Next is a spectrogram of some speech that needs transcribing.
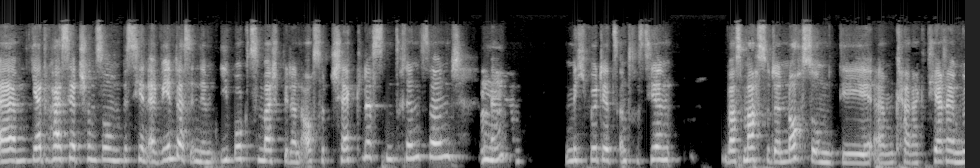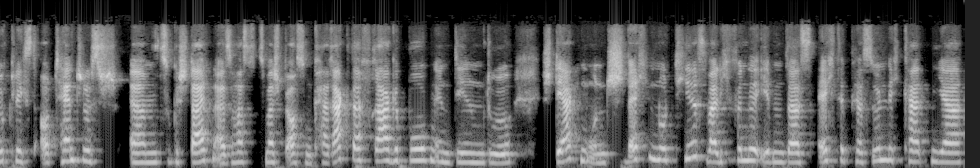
Ähm, ja, du hast jetzt schon so ein bisschen erwähnt, dass in dem E-Book zum Beispiel dann auch so Checklisten drin sind. Mhm. Ähm, mich würde jetzt interessieren, was machst du denn noch so, um die ähm, Charaktere möglichst authentisch ähm, zu gestalten? Also hast du zum Beispiel auch so einen Charakterfragebogen, in dem du Stärken und Schwächen notierst, weil ich finde eben, dass echte Persönlichkeiten ja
